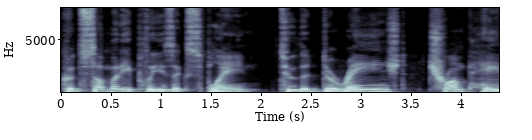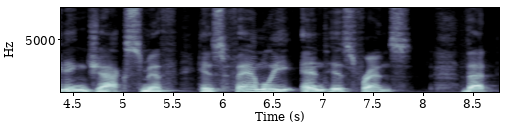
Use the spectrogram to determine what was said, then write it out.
Could somebody please explain to the deranged, Trump hating Jack Smith, his family, and his friends that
